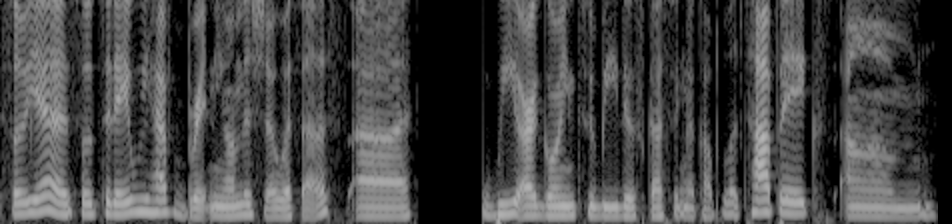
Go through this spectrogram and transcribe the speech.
so yeah, so today we have Brittany on the show with us. Uh, we are going to be discussing a couple of topics, um,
